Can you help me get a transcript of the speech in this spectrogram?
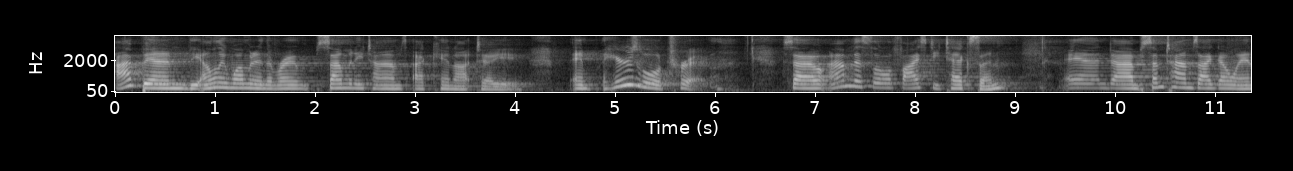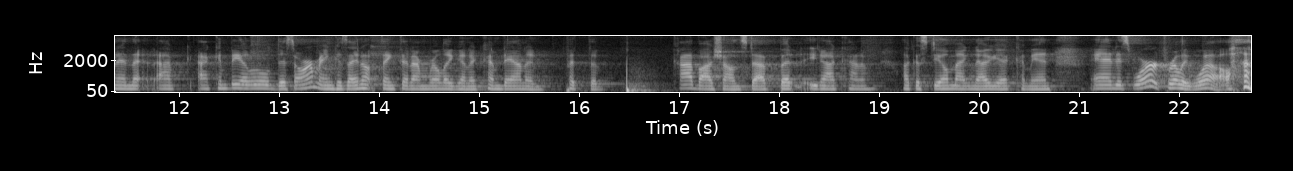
I've been the only woman in the room so many times I cannot tell you. And here's a little trick. So I'm this little feisty Texan, and um, sometimes I go in and I, I can be a little disarming because they don't think that I'm really going to come down and put the kibosh on stuff. But you know, I kind of like a steel magnolia come in, and it's worked really well. um,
